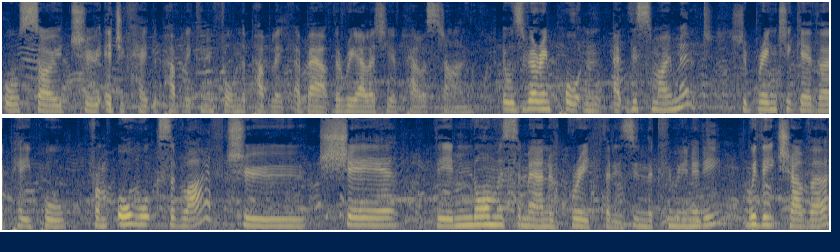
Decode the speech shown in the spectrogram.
also to educate the public and inform the public about the reality of Palestine. it was very important at this moment to bring together people from all walks of life to share the enormous amount of grief that is in the community with each other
